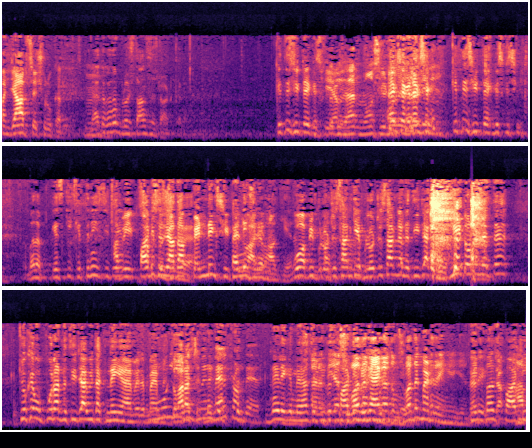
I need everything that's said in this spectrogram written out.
पंजाब से शुरू कर लें। मैं तो कहता हूँ बलोचिस्तान से स्टार्ट करें। कितनी सीटें किसकी तो यार नौ सीटें एक एक सेकंड कितनी सीटें हैं किसकी सीटें मतलब किसकी कितनी सीटें? अभी पार्टी सबसे ज़्यादा। पेंडिंग सीटें हैं, वो अभी बलोचिस्तान की। बलोचिस्तान का नतीजा कंप्लीट होने देते हैं। क्योंकि वो पूरा नतीजा अभी तक नहीं आया मेरे मैं दोबारा नहीं लेकिन मेरा पीपल्स पार्टी आएगा तो सुबह तक बैठ जाएँगे क्या? पीपल्स पार्टी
